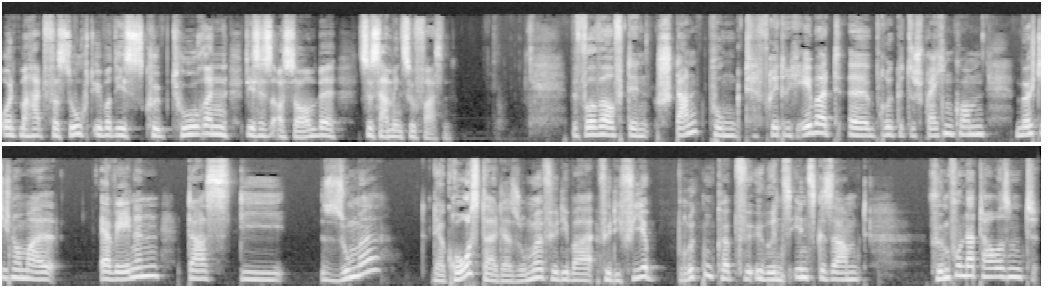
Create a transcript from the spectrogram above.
und man hat versucht, über die Skulpturen dieses Ensemble zusammenzufassen. Bevor wir auf den Standpunkt Friedrich-Ebert-Brücke zu sprechen kommen, möchte ich nochmal erwähnen, dass die Summe der Großteil der Summe für die, für die vier Brückenköpfe übrigens insgesamt 500.000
